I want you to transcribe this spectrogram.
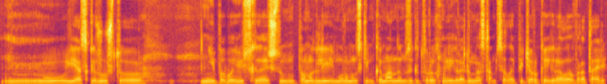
Ну, я скажу, что не побоюсь сказать, что мы помогли мурманским командам, за которых мы играли. У нас там целая пятерка играла, вратарь.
